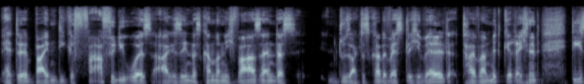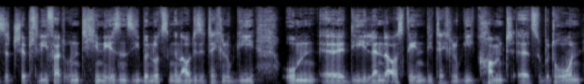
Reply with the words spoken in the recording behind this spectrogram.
hätte Biden die Gefahr für die USA gesehen. Das kann doch nicht wahr sein, dass du sagtest gerade westliche Welt, Taiwan mitgerechnet, diese Chips liefert und Chinesen sie benutzen genau diese Technologie, um äh, die Länder, aus denen die Technologie kommt, äh, zu bedrohen.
